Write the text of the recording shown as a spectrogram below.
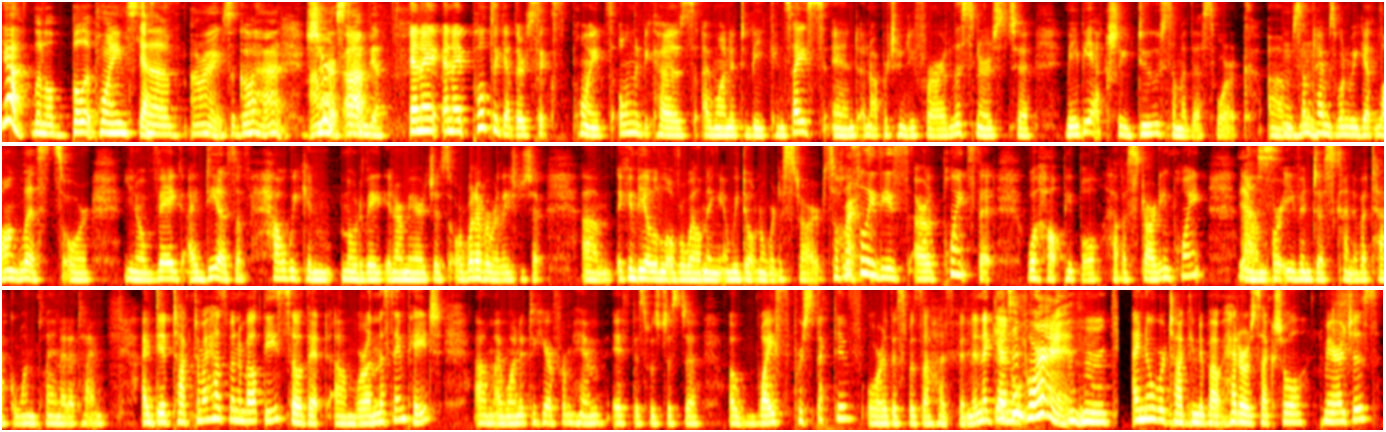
yeah little bullet points yes. to all right so go ahead sure stop um, you and i and i pulled together six points only because i wanted to be concise and an opportunity for our listeners to maybe actually do some of this work um, mm-hmm. sometimes when we get long lists or you know vague ideas of how we can motivate in our marriages or whatever relationship um, it can be a little overwhelming and we don't know where to start so hopefully right. these are points that will help people have a starting point um, or even just kind of attack one plan at a time i did talk to my husband about these so that um, we're on the same page. Um, I wanted to hear from him if this was just a, a wife perspective or this was a husband. And again, it's important. Mm-hmm, I know we're talking about heterosexual marriages,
